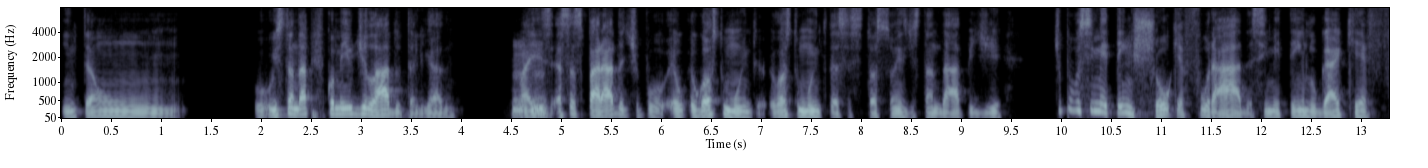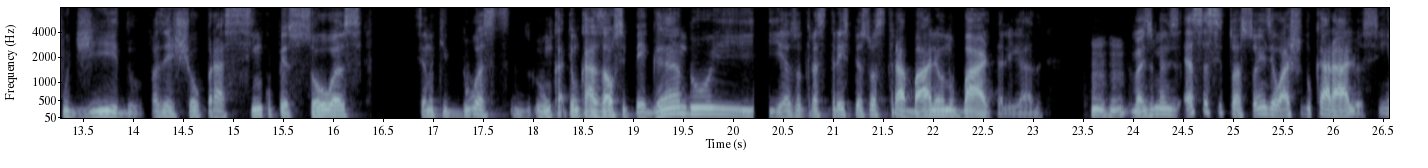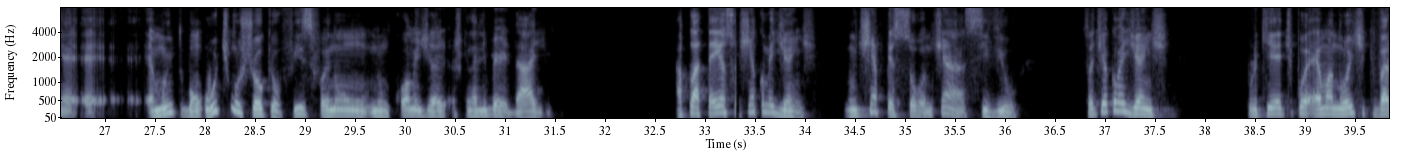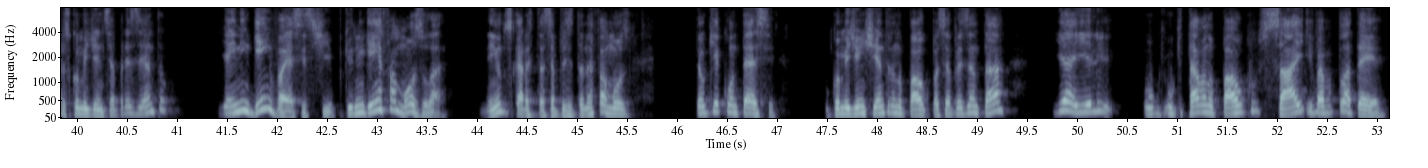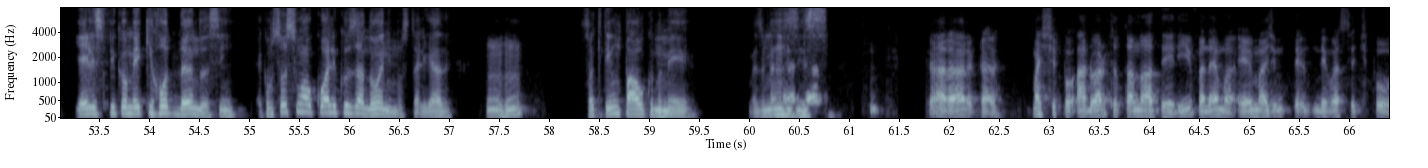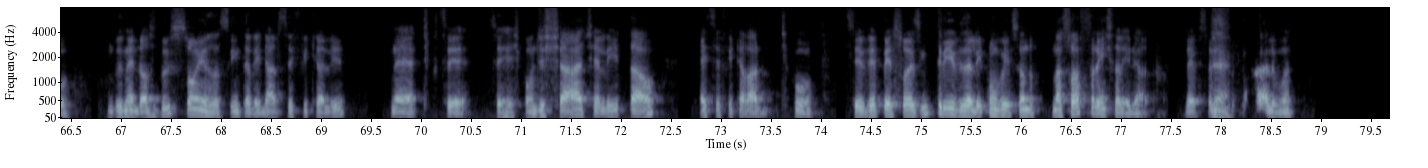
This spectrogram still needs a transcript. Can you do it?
então o, o stand-up ficou meio de lado, tá ligado? Uhum. Mas essas paradas, tipo, eu, eu gosto muito. Eu gosto muito dessas situações de stand-up, de, tipo, se meter em show que é furada, se meter em lugar que é fudido, fazer show pra cinco pessoas, sendo que duas. Um, tem um casal se pegando e, e as outras três pessoas trabalham no bar, tá ligado? Uhum. Mais ou menos essas situações eu acho do caralho, assim, é, é, é muito bom. O último show que eu fiz foi num, num comedy, acho que na Liberdade. A plateia só tinha comediante, não tinha pessoa, não tinha civil, só tinha comediante. Porque, tipo, é uma noite que vários comediantes se apresentam e aí ninguém vai assistir, porque ninguém é famoso lá. Nenhum dos caras que tá se apresentando é famoso. Então o que acontece? O comediante entra no palco para se apresentar e aí ele o, o que tava no palco sai e vai pra plateia. E aí eles ficam meio que rodando assim. É como se fosse um alcoólicos anônimos, tá ligado? Uhum. Só que tem um palco no meio. Mais ou menos isso. Caralho, cara. Mas, tipo, agora tu tá numa deriva, né, mano? Eu imagino que deva ser, tipo, um dos negócios dos sonhos, assim, tá ligado? Você fica ali, né? Tipo, você, você responde chat ali e tal. Aí você fica lá, tipo, você vê pessoas incríveis ali conversando na sua frente, tá ligado? Deve ser É. caralho, mano.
